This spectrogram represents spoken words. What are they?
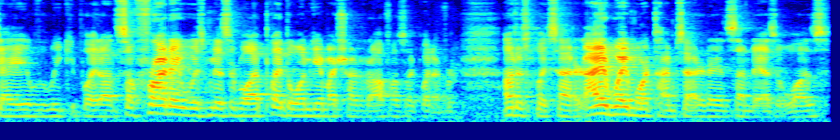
day of the week you played on. So Friday was miserable. I played the one game, I shut it off. I was like, whatever, I'll just play Saturday. I had way more time Saturday and Sunday as it was,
